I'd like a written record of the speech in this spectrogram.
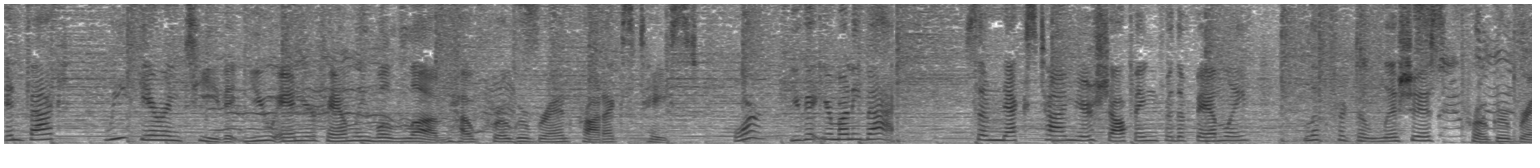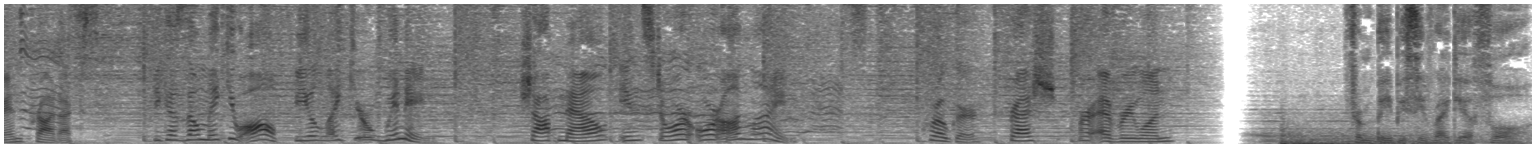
In fact, we guarantee that you and your family will love how Kroger brand products taste, or you get your money back. So next time you're shopping for the family, look for delicious Kroger brand products because they'll make you all feel like you're winning. Shop now, in store, or online. Kroger, fresh for everyone. From BBC Radio 4,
